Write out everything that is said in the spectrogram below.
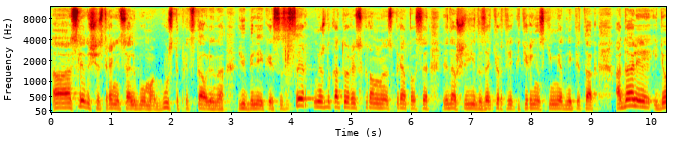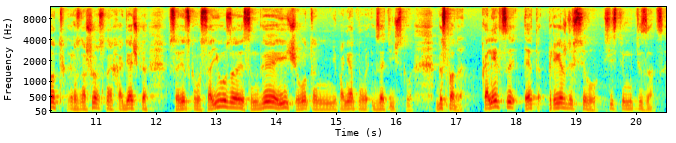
А следующая страница альбома густо представлена юбилейкой СССР, между которой скромно спрятался видавший виды затертый екатерининский медный пятак. А далее идет разношерстная ходячка Советского Союза, СНГ и чего-то непонятного экзотического. Господа, Коллекции – это прежде всего систематизация.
